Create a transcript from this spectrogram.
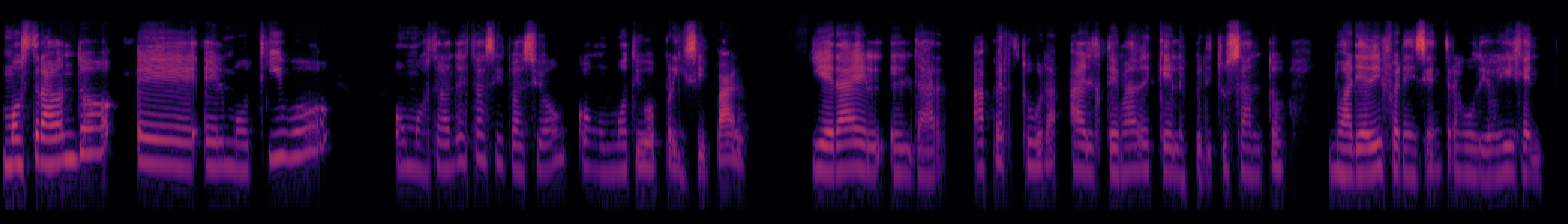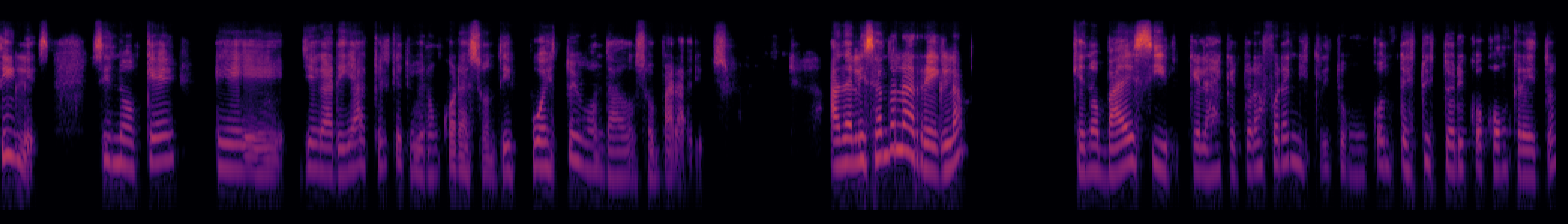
mostrando eh, el motivo o mostrando esta situación con un motivo principal y era el, el dar apertura al tema de que el Espíritu Santo no haría diferencia entre judíos y gentiles, sino que eh, llegaría aquel que tuviera un corazón dispuesto y bondadoso para Dios. Analizando la regla que nos va a decir que las escrituras fueran escritas en un contexto histórico concreto,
